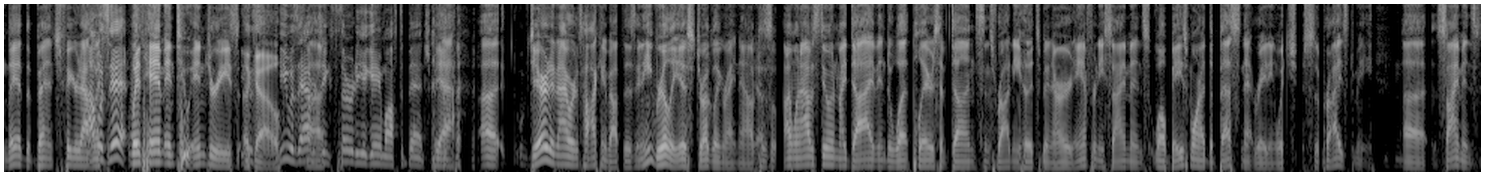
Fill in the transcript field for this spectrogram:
they had the bench figured out That with, was it. with him and two injuries He was- ago. he was Uh, averaging 30 a game off the bench. Man. yeah. Uh, Jared and I were talking about this, and he really is struggling right now because when I was doing my dive into what players have done since Rodney Hood's been hurt, Anthony Simons, well, Bazemore had the best net rating, which surprised me. Uh, Simons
